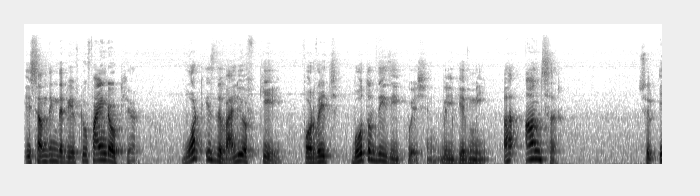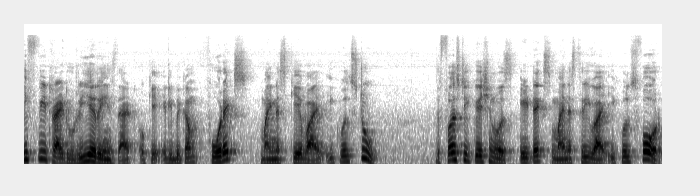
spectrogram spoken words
is something that we have to find out here. What is the value of k for which both of these equations will give me an answer? So if we try to rearrange that, okay, it will become 4x minus ky equals 2. The first equation was 8x minus 3y equals 4.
